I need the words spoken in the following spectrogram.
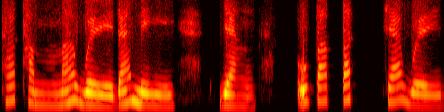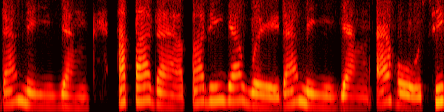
thá thầm má quề đá mì dằn bách chá quề đá mì dằn Apara pari giá quề đá mì dằn Á hồ xí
